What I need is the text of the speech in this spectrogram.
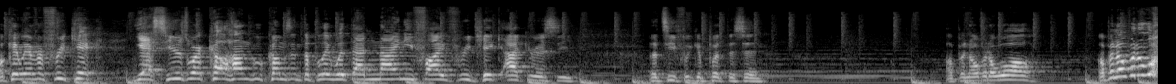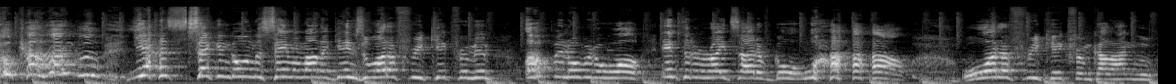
Okay, we have a free kick. Yes, here's where Calhanglu comes into play with that 95 free kick accuracy. Let's see if we can put this in. Up and over the wall. Up and over the wall! Yes! Second goal in the same amount of games. What a free kick from him. Up and over the wall, into the right side of goal. Wow! What a free kick from Kalanglu.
